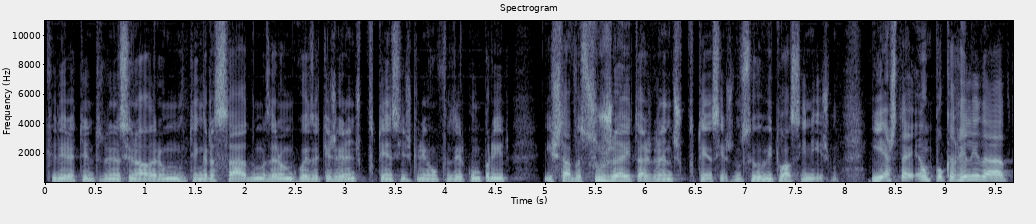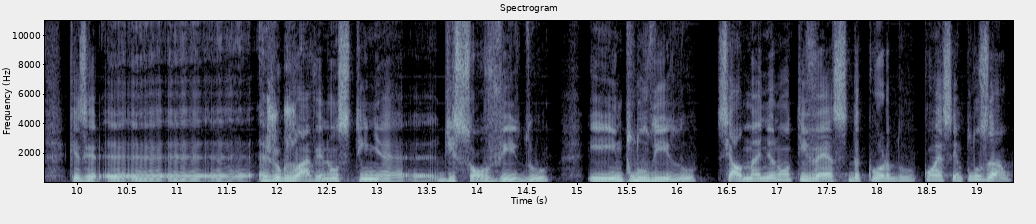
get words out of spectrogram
que o direito internacional era muito engraçado, mas era uma coisa que as grandes potências queriam fazer cumprir e estava sujeito às grandes potências, no seu habitual cinismo. E esta é um pouco a realidade. Quer dizer, eh, eh, a Jugoslávia não se tinha eh, dissolvido e implodido se a Alemanha não tivesse de acordo com essa implosão.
